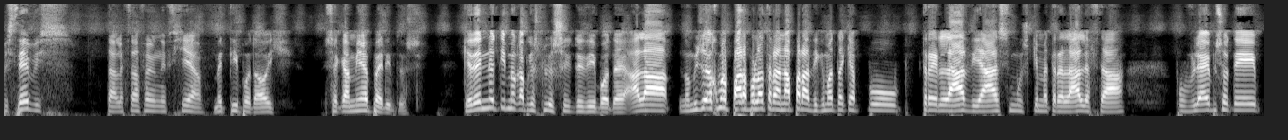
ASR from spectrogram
Πιστεύεις τα λεφτά φέρνουν ευτυχία; Με τίποτα, όχι. Σε καμία περίπτωση. Και δεν είναι ότι είμαι κάποιος πλούσιος ή οτιδήποτε, αλλά νομίζω έχουμε πάρα πολλά τρανά παραδείγματα και από τρελά διάσημου και με τρελά λεφτά που βλέπεις ότι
